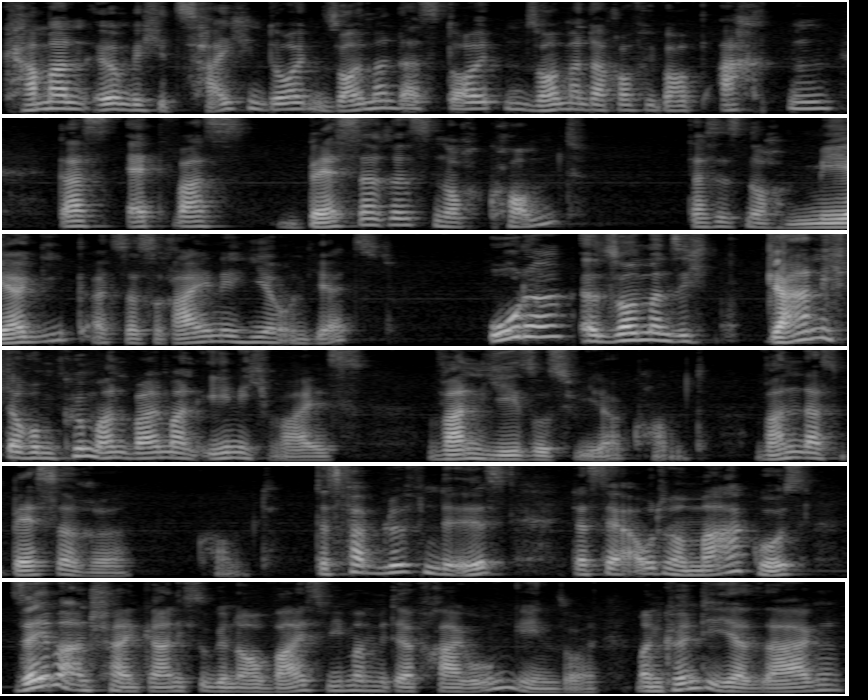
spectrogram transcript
Kann man irgendwelche Zeichen deuten? Soll man das deuten? Soll man darauf überhaupt achten, dass etwas Besseres noch kommt? Dass es noch mehr gibt als das reine Hier und Jetzt? Oder äh, soll man sich gar nicht darum kümmern, weil man eh nicht weiß, wann Jesus wiederkommt, wann das Bessere kommt. Das Verblüffende ist, dass der Autor Markus selber anscheinend gar nicht so genau weiß, wie man mit der Frage umgehen soll. Man könnte ja sagen,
